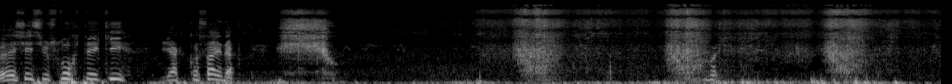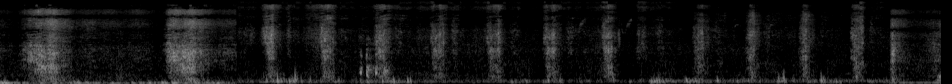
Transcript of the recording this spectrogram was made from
Ви ще слухайте, які, як коса йде.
